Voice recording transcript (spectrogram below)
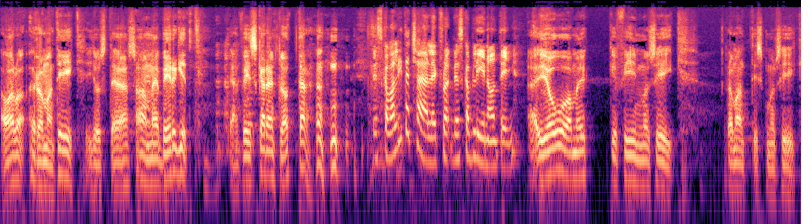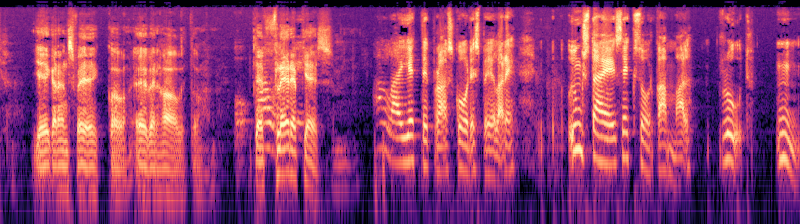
Och romantik, just det jag sa med Birgit, fiskarens dotter. Det ska vara lite kärlek för att det ska bli någonting. jo, och mycket fin musik, romantisk musik. Jägarens väg och Över havet och det är flera pjäser. Alla är jättebra skådespelare. Yngsta är sex år gammal, Ruth. Mm.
